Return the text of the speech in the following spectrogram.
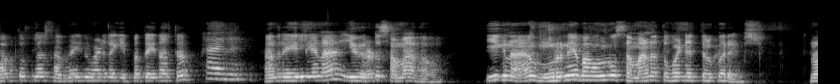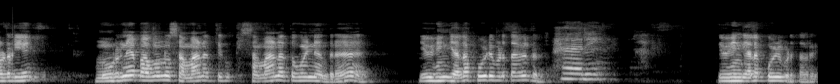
ಹತ್ತು ಪ್ಲಸ್ ಹದಿನೈದು ಮಾಡಿದಾಗ ಇಪ್ಪತ್ತೈದು ಆತ? ಅಂದ್ರೆ ಇಲ್ಲಿ ಏನ? ಇವೆರಡು ಸಮ ಅದಾವ. ಈಗ ನಾ ಮೂರನೇ ಭಾವನು ಸಮಾನ ತಗೊಂಡೆ ಅಂತ ತಿಳ್ಕೊರಿ. ನೋಡ್ರಿ. ಮೂರನೇ ಭಾವನು ಸಮಾನ ಸಮಾನ ತಗೊಂಡೆ ಅಂದ್ರ ಇವ್ ಹಿಂಗೆಲ್ಲ ಕೂಡಿ ಬಿಡ್ತಾವಿಲ್ರಿ. ಇವ್ ಹಿಂಗೆಲ್ಲ ಕೂಡಿ ಬಿಡ್ತಾವ್ರಿ.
